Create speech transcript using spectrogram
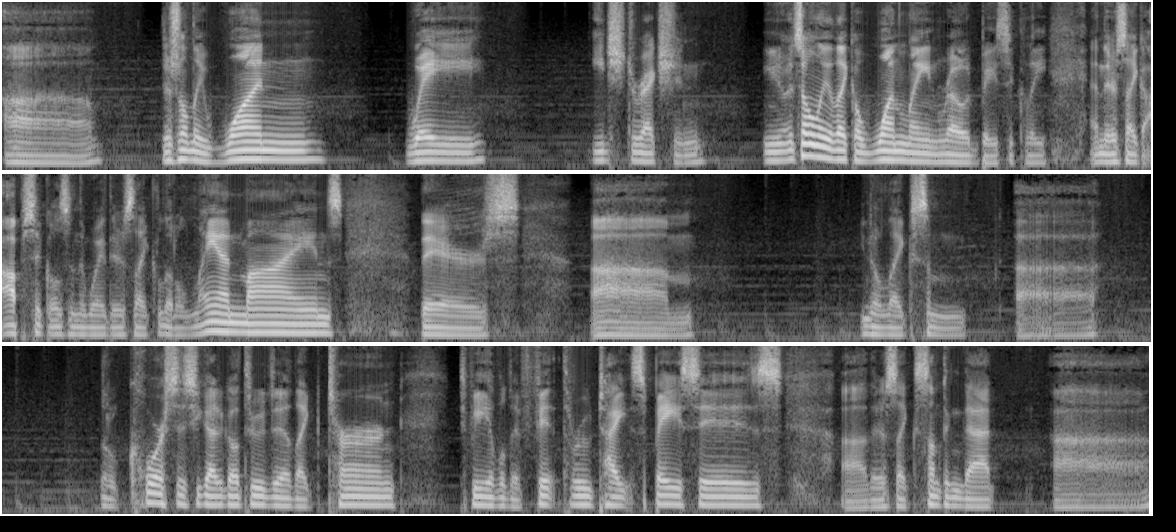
Uh, there's only one way each direction. You know, it's only like a one lane road basically, and there's like obstacles in the way. There's like little landmines. There's, um, you know, like some uh little courses you got to go through to like turn to be able to fit through tight spaces. Uh, there's like something that, uh,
